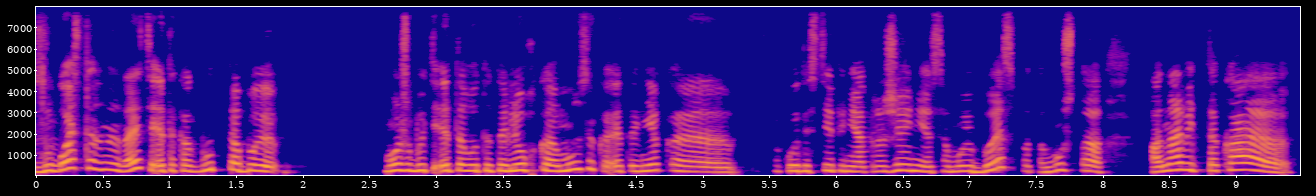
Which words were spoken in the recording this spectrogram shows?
С другой стороны, знаете, это как будто бы, может быть, это вот эта легкая музыка, это некое какой-то степени отражение самой Бесс, потому что она ведь такая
